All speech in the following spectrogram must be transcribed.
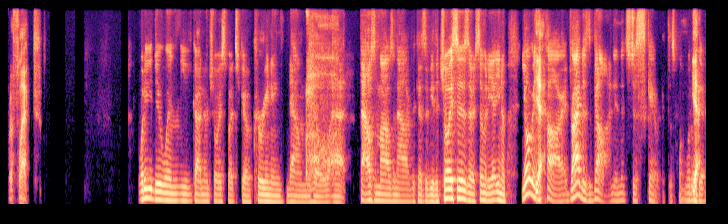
reflect what do you do when you've got no choice but to go careening down the hill at thousand miles an hour because of either choices or somebody you know you're in yeah. the car driver's gone and it's just scary at this point what do yeah. we do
